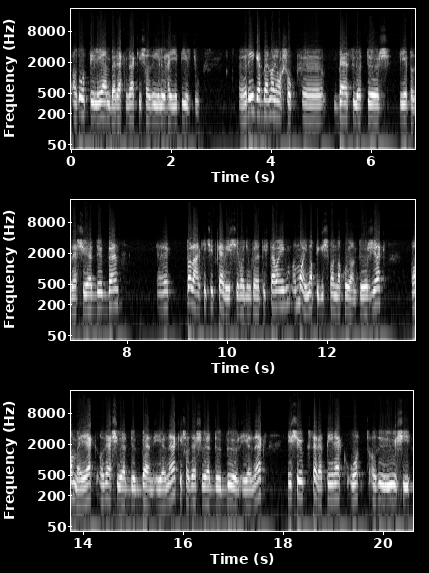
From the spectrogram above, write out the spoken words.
az ott élő embereknek is az élőhelyét írtjuk. Régebben nagyon sok benszülött törzs élt az esőerdőkben, talán kicsit kevéssé vagyunk vele tisztában, még a mai napig is vannak olyan törzsek, amelyek az esőerdőkben élnek, és az esőerdőből élnek, és ők szeretnének ott az ő ősi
